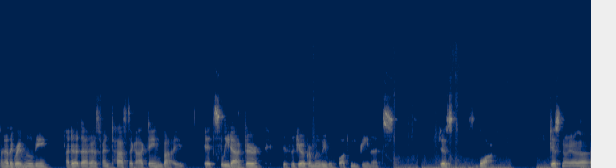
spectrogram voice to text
Another great movie that that has fantastic acting by its lead actor is the Joker movie with Joaquin Phoenix. Just block. Just No, yeah,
